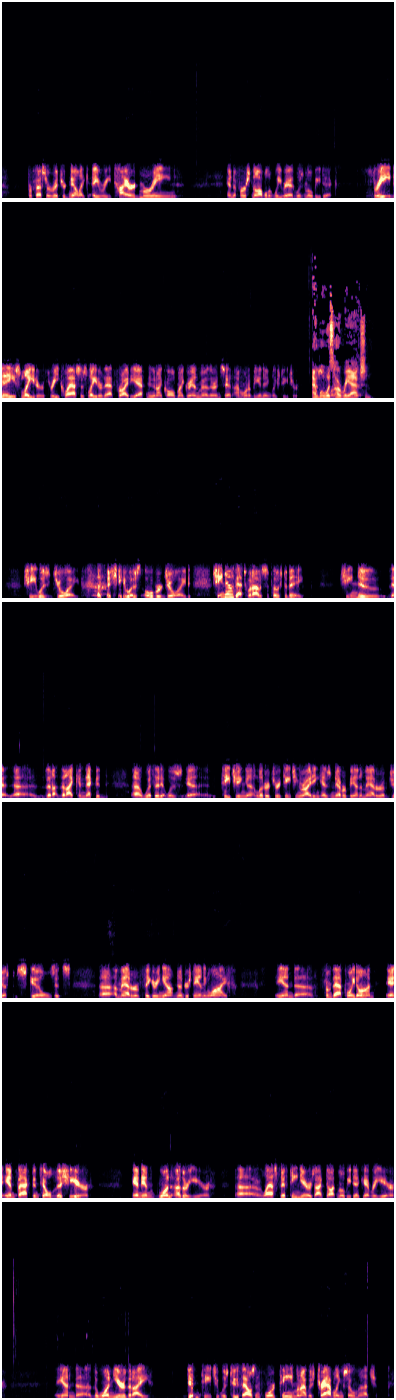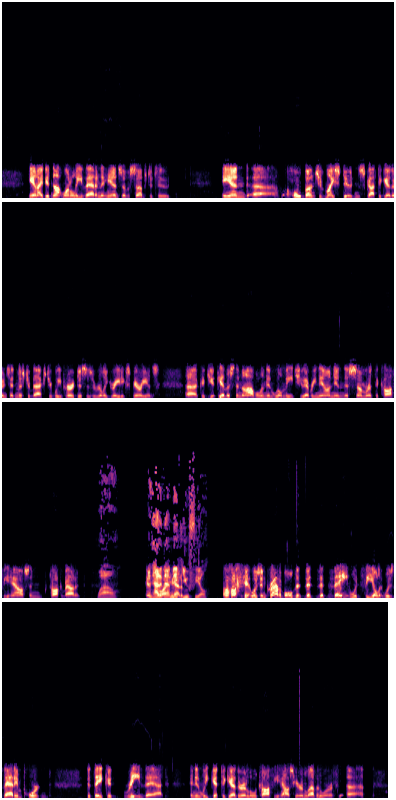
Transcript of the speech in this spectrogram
Professor Richard Nellick, a retired Marine, and the first novel that we read was Moby Dick. Three days later, three classes later, that Friday afternoon, I called my grandmother and said, "I want to be an English teacher." And This what was her reaction? She was joyed. she was overjoyed. She knew that's what I was supposed to be. She knew that uh, that I, that I connected uh, with it. It was uh, teaching uh, literature, teaching writing has never been a matter of just skills. It's uh, a matter of figuring out and understanding life. And uh, from that point on, in fact, until this year, and in one other year, uh, last 15 years, I've taught Moby Dick every year. And uh, the one year that I didn't teach, it was 2014 when I was traveling so much, and I did not want to leave that in the hands of a substitute. And uh, a whole bunch of my students got together and said, Mr. Baxter, we've heard this is a really great experience. Uh, could you give us the novel and then we'll meet you every now and then this summer at the coffee house and talk about it? Wow. And, how so did that make a- you feel? Oh, it was incredible that, that that they would feel it was that important that they could read that, and then we get together at a little coffee house here in Leavenworth uh,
